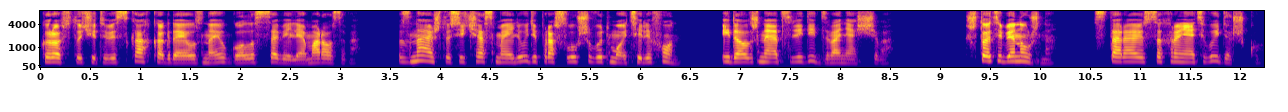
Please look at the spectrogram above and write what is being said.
Кровь стучит в висках, когда я узнаю голос Савелия Морозова. Знаю, что сейчас мои люди прослушивают мой телефон и должны отследить звонящего. Что тебе нужно? Стараюсь сохранять выдержку,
